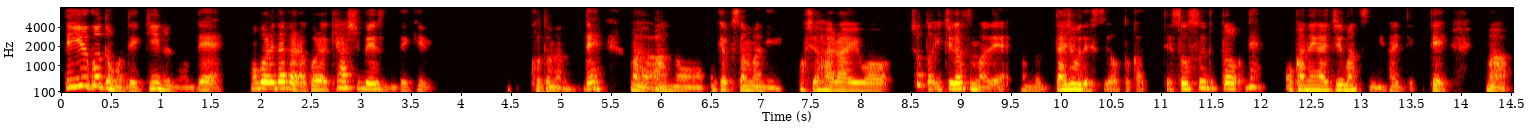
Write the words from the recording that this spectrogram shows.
っていうこともできるので、もうこれだからこれはキャッシュベースでできることなので、まあ、あの、お客様にお支払いをちょっと1月まであの大丈夫ですよとかって、そうするとね、お金が10月に入ってきて、まあ、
